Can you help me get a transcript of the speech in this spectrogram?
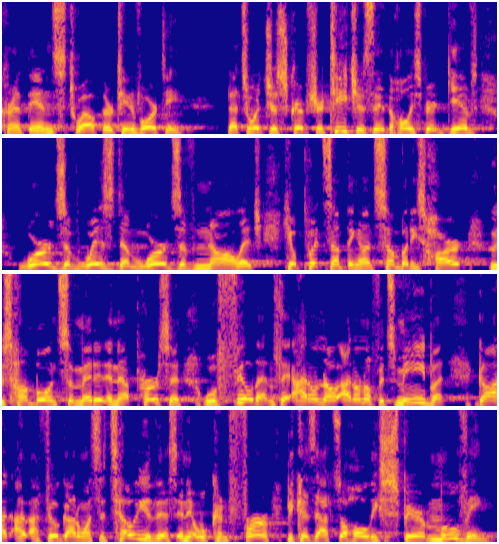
Corinthians 12, 13, and 14. That's what your scripture teaches. The Holy Spirit gives words of wisdom, words of knowledge. He'll put something on somebody's heart who's humble and submitted, and that person will feel that and say, I don't know, I don't know if it's me, but God, I, I feel God wants to tell you this, and it will confirm because that's the Holy Spirit moving.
